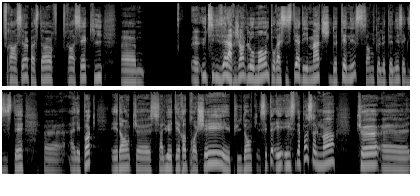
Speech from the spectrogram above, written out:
français, un pasteur français qui euh, utilisait l'argent de l'aumône pour assister à des matchs de tennis. Il semble que le tennis existait euh, à l'époque. Et donc, euh, ça lui a été reproché. Et puis, donc, c'était, et, ce n'était pas seulement que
